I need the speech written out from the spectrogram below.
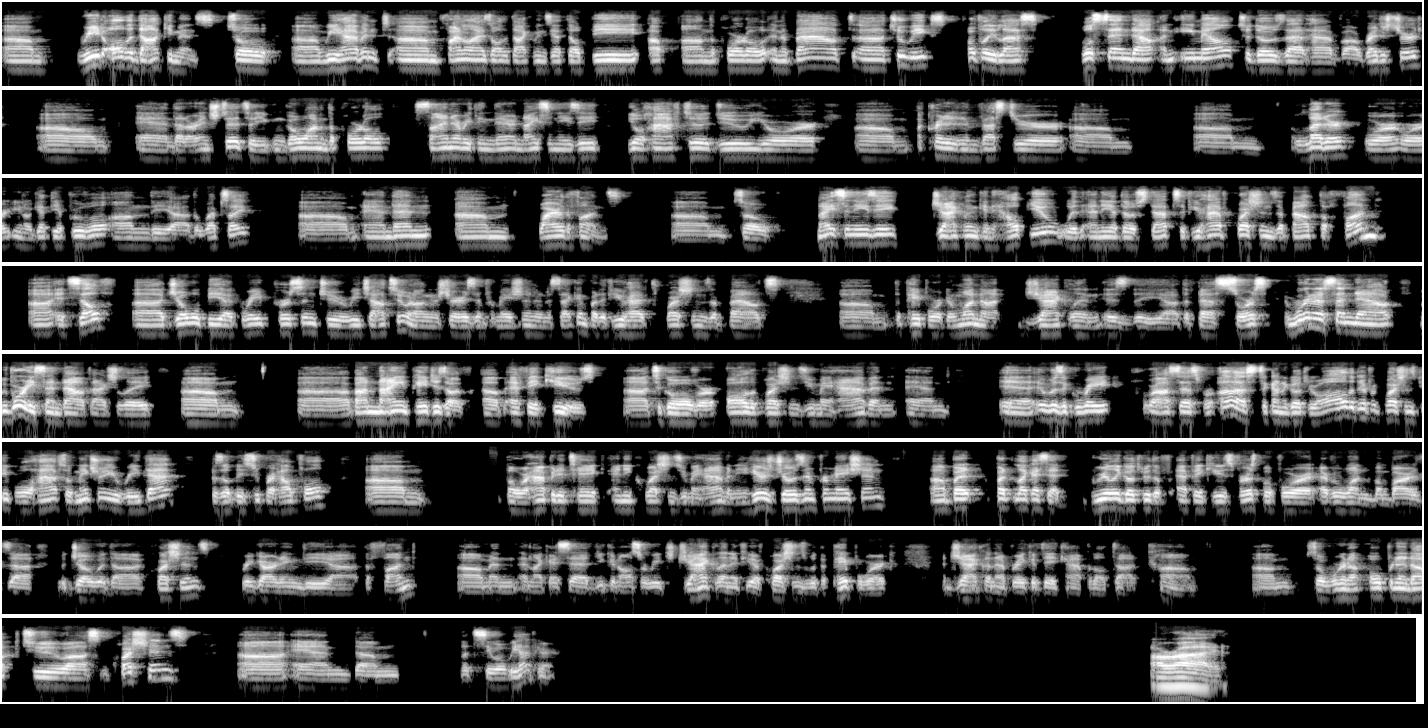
Um, read all the documents. So uh, we haven't um, finalized all the documents yet. They'll be up on the portal in about uh, two weeks, hopefully less. We'll send out an email to those that have uh, registered um, and that are interested. So you can go on the portal, sign everything there, nice and easy. You'll have to do your um, accredited investor um, um, letter or or you know get the approval on the uh, the website. Um, and then um, wire the funds. Um, so nice and easy. Jacqueline can help you with any of those steps. If you have questions about the fund uh, itself uh, joe will be a great person to reach out to and i'm going to share his information in a second. But if you had questions about um, the paperwork and whatnot, Jacqueline is the uh, the best source. And we're going to send out. We've already sent out actually um, uh, about nine pages of of FAQs uh, to go over all the questions you may have, and and uh, it was a great process for us to kind of go through all the different questions people will have. So make sure you read that because it'll be super helpful. Um, but we're happy to take any questions you may have. And here's Joe's information. Uh, but but like I said, really go through the FAQs first before everyone bombards uh, with Joe with uh, questions regarding the uh, the fund. Um, and and like I said, you can also reach Jacqueline if you have questions with the paperwork. Jacqueline at breakofdaycapital.com. Um, so we're going to open it up to uh, some questions, uh, and um, let's see what we have here. All right.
